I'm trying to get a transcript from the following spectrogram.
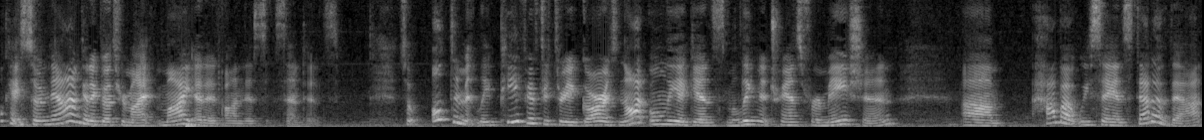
Okay, so now I'm going to go through my, my edit on this sentence. So ultimately, P53 guards not only against malignant transformation, um, how about we say instead of that,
